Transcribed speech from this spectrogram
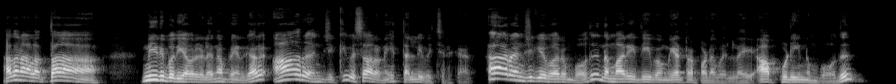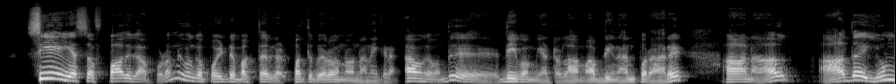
அதனால தான் நீதிபதி அவர்கள் என்ன பண்ணியிருக்காரு? ஆறு அஞ்சுக்கு விசாரணையை தள்ளி வச்சிருக்காரு. ஆறு அஞ்சுக்கு வரும்போது இந்த மாதிரி தீபம் ஏற்றப்படவில்லை அப்படின்னும் போது சிஐஎஸ்எஃப் பாதுகாப்புடன் இவங்க போயிட்டு பக்தர்கள் பத்து பேரோ நான் நினைக்கிறேன் அவங்க வந்து தீபம் ஏற்றலாம் அப்படின்னு அனுப்புகிறாரு ஆனால் அதையும்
